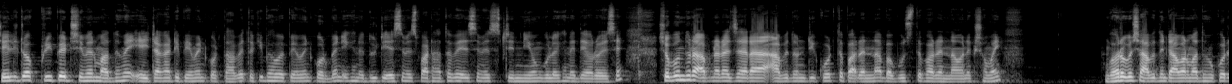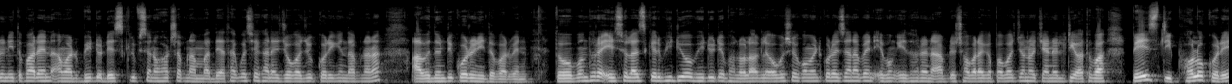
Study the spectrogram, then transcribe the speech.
টেলিটক প্রিপেড সিমের মাধ্যমে এই টাকাটি পেমেন্ট করতে হবে। তো কীভাবে পেমেন্ট করবেন? এখানে দুইটি এস এম এস পাঠাতে হবে। এস এম এসটির নিয়মগুলো এখানে দেওয়া রয়েছে। সো বন্ধুরা, আপনারা যারা আবেদনটি করতে পারেন না বা বুঝতে পারেন না অনেক সময় ঘরে বসে আবেদনটি আমার মাধ্যমে করে নিতে পারেন। আমার ভিডিও ডেসক্রিপশনে হোয়াটসঅ্যাপ নাম্বার দেওয়া থাকবে, সেখানে যোগাযোগ করে কিন্তু আপনারা আবেদনটি করে নিতে পারবেন। তো বন্ধুরা, এই ছিল আজকের ভিডিও। ভিডিওটি ভালো লাগলে অবশ্যই কমেন্ট করে জানাবেন এবং এই ধরনের আপডেট সবার আগে পাওয়ার জন্য চ্যানেলটি অথবা পেজটি ফলো করে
